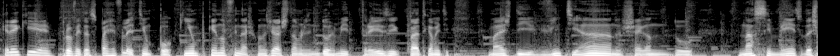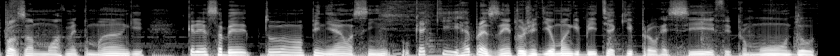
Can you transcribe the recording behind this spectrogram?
queria que aproveitasse para refletir um pouquinho, porque no fim das contas já estamos em 2013, praticamente mais de 20 anos, chegando do nascimento, da explosão do movimento Mangue. Queria saber tua opinião, assim, o que é que representa hoje em dia o Mangue Beat aqui para o Recife, para o mundo?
